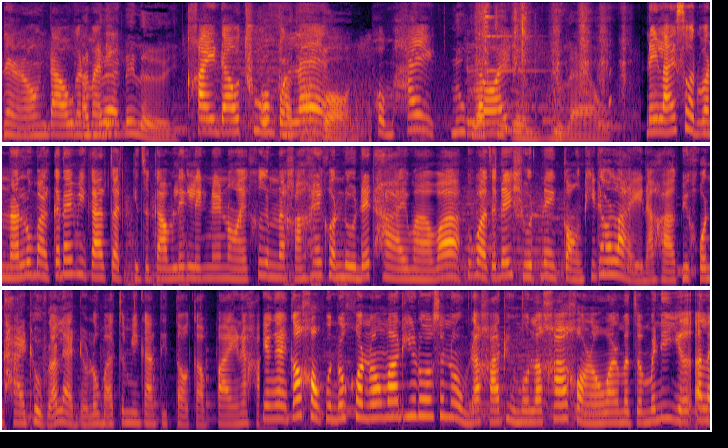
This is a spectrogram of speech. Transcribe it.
เนี่ยลองเดากันอันมาแรดิกได้เลยใครเดาถูกต้องคนคาแรถากก่อน ผมให้ลูกรักร้อยหนึ่ GM งอยู่แล้วในไลฟ์สดวันนั้นลูกบัสก็ได้มีการจัดกิจกรรมเล็กๆ น้อยๆขึ้นนะคะ ให้คนดูได้ทายมาว่าลูกบัสจะได้ชุดในกล่องที่เท่าไหร่นะคะ มีคนทายถูกแล้วแหละเดี๋ยวลูกบัสจะมีการติดต่อกลับไปนะคะ ยังไงก็ขอบคุณทุกคนมากๆที่ร่วมสนุกนะคะ ถึงมูลค่าของรางวัลมันจะไม่ได้เยอะอะไร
